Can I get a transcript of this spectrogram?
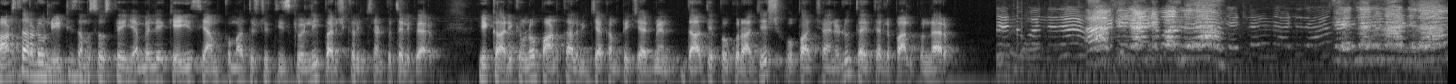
పాఠశాలలో నీటి సమస్య వస్తే ఎమ్మెల్యే కేఈ శ్యామ్కుమార్ దృష్టికి తీసుకువెళ్ళి పరిష్కరించినట్లు తెలిపారు. ఈ కార్యక్రమంలో పాఠశాల విద్యా కమిటీ చైర్మన్ దాతెపోకు రాజేష్ ఉపాధ్యాయునులు తదితరులు పాల్గొన్నారు ఆక్సిజన్ పొందుదాం చెట్లను నాటుదాం చెట్లను నాటుదాం ఆక్సిజన్ పొందుదాం.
